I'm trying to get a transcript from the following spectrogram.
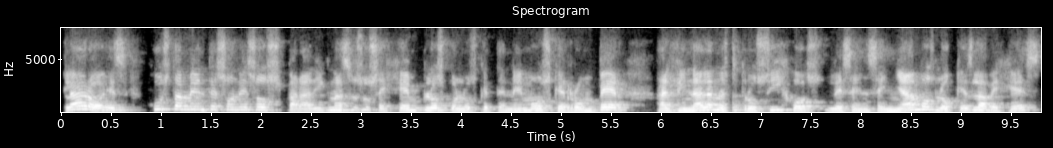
Claro, es justamente son esos paradigmas, esos ejemplos con los que tenemos que romper. Al final a nuestros hijos les enseñamos lo que es la vejez,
